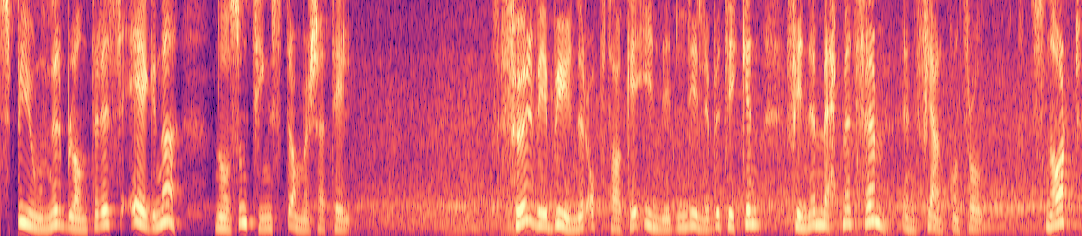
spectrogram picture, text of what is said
spioner blant deres egne, nå som ting strammer seg til. Før vi begynner opptaket inne i den lille butikken, finner Mehmet frem en fjernkontroll. Snart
